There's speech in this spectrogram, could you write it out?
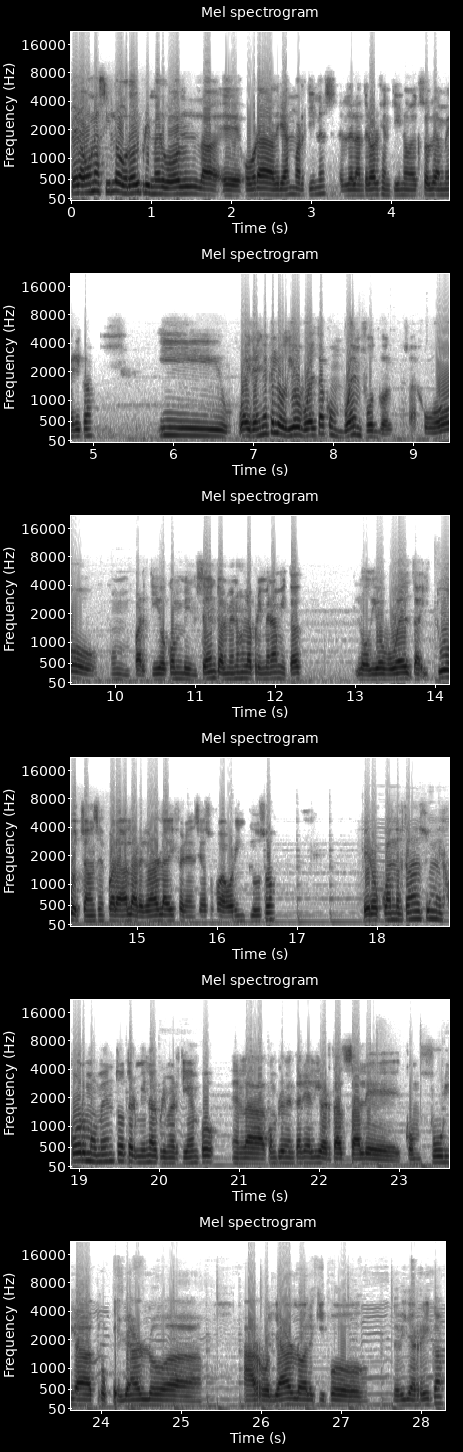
pero aún así logró el primer gol, la eh, obra de Adrián Martínez, el delantero argentino ex de América. Y Guaireña que lo dio vuelta con buen fútbol, o sea, jugó un partido convincente, al menos en la primera mitad, lo dio vuelta y tuvo chances para alargar la diferencia a su favor incluso pero cuando estaba en su mejor momento termina el primer tiempo, en la complementaria Libertad sale con furia a atropellarlo, a, arrollarlo al equipo de Villarrica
